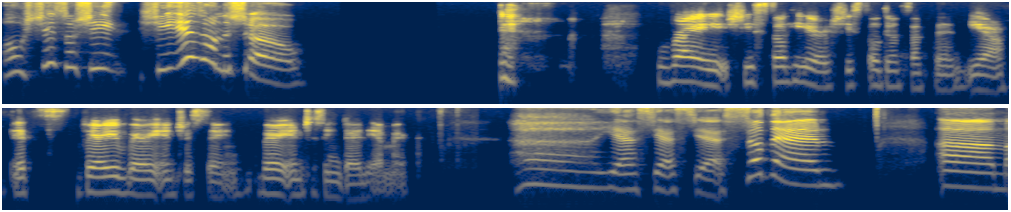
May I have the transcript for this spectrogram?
oh shit, so she she is on the show. right. She's still here. She's still doing something. Yeah. It's very, very interesting. Very interesting dynamic. yes, yes, yes. So then um,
